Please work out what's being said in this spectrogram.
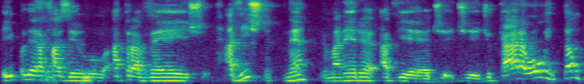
Ele poderá fazê-lo através à vista, né, de maneira de, de, de cara, ou então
